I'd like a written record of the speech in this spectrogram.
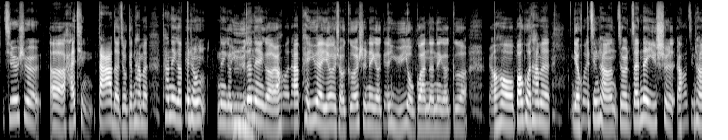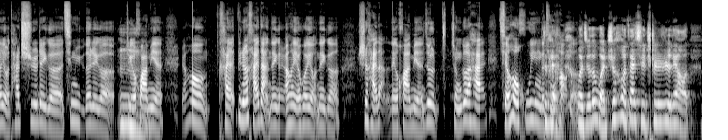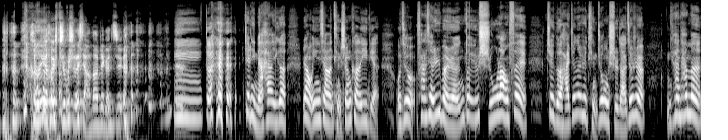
其实是呃还挺搭的，就跟他们他那个变成那个鱼的那个，然后他配乐也有一首歌是那个跟鱼有关的那个歌，然后包括他们也会经常就是在那一世，然后经常有他吃这个青鱼的这个这个画面，然后海变成海胆那个，然后也会有那个。吃海胆的那个画面，就整个还前后呼应的挺好的。我觉得我之后再去吃日料，可能也会时不时的想到这个剧。嗯，对，这里面还有一个让我印象挺深刻的一点，我就发现日本人对于食物浪费这个还真的是挺重视的。就是你看他们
